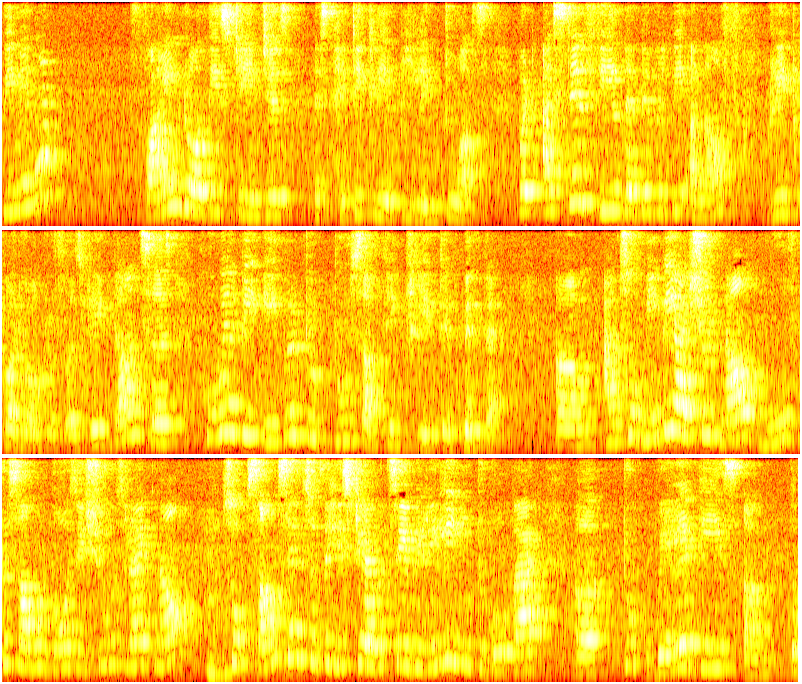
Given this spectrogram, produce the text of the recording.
we may not find all these changes aesthetically appealing to us, but I still feel that there will be enough great choreographers, great dancers who will be able to do something creative with them. Um, and so maybe I should now move to some of those issues right now. Mm -hmm. So some sense of the history I would say we really need to go back uh, to where these, um, the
